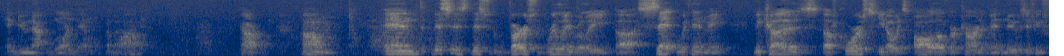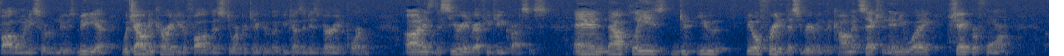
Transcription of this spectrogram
and do not warn them about Wow. Powerful. Um, and this is this verse really, really uh, set within me because, of course, you know it's all over current event news. If you follow any sort of news media, which I would encourage you to follow this story particularly because it is very important, uh, and is the Syrian refugee crisis. And now, please, do you feel free to disagree with the comment section in any way, shape, or form.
